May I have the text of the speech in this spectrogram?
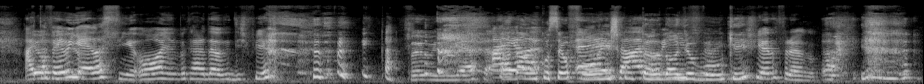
Aí tava eu e ela assim, uma olhando pra cara da outra, desfiando. Foi muito engraçado. Cada um com seu fone, é, escutando audiobook. Desfiando frango.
